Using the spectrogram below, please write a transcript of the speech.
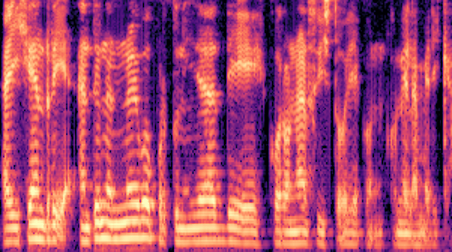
ahí Henry, ante una nueva oportunidad de coronar su historia con, con el América.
